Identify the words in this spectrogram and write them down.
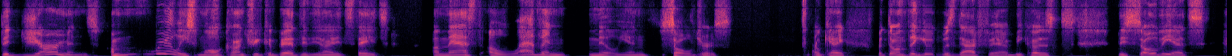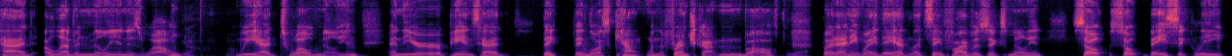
The Germans, a really small country compared to the United States, amassed 11 million soldiers. Okay. But don't think it was that fair because the Soviets had 11 million as well. We had 12 million, and the Europeans had. They, they lost count when the French got involved. Yeah. But anyway, they had let's say five or six million. So so basically,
